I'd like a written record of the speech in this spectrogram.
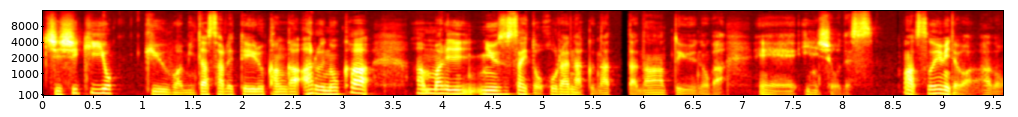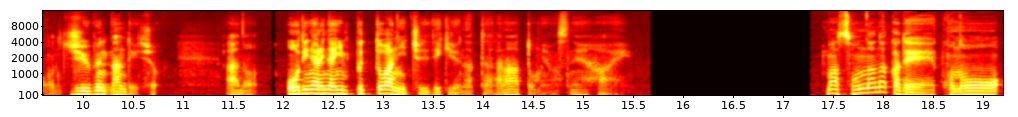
知識欲求は満たされている感があるのかあんまりニュースサイトを掘らなくなったなというのが、えー、印象です。まあそういう意味ではあの十分何て言うんでしょうあのオーディナリーなインプットは日中でできるようになったのかなと思いますね。はい。まあそんな中でこの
